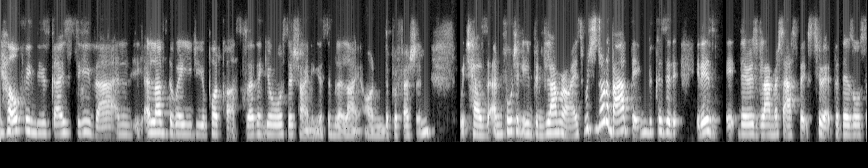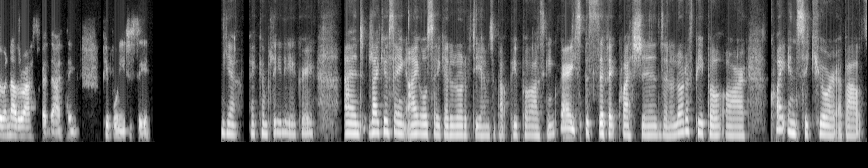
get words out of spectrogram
helping these guys see that. And I love the way you do your podcast because I think you're also shining a similar light on the profession, which has unfortunately been glamorized, which is not a bad thing because it it is it, there is glamorous aspects to it, but there's also another aspect that I think people need to see. Yeah, I completely agree. And like you're saying, I also get a lot of DMs about people asking very specific questions, and a lot of people are quite insecure about,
